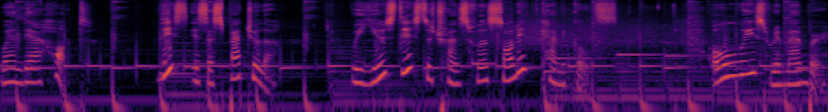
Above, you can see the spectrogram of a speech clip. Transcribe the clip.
when they are hot. This is a spatula. We use this to transfer solid chemicals. Always remember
